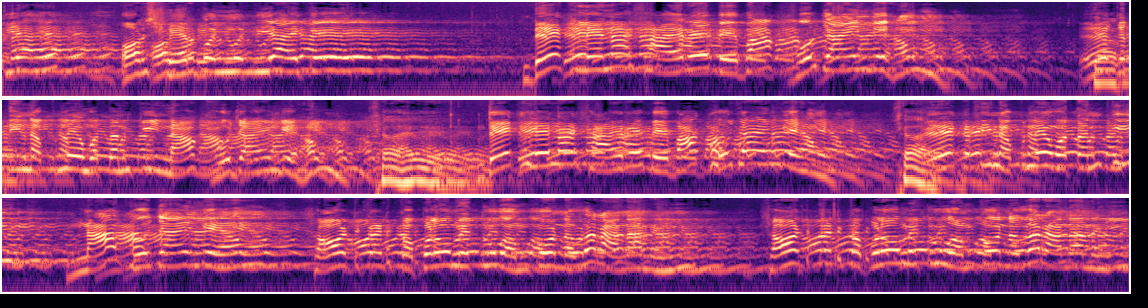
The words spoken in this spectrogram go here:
किया है और शेर को यूँ किया है कि, देख लेना सारे बेबाक हो जाएँगे हम। एक दिन अपने वतन की नाक हो जाएँगे हम। अच्छा है? देख लेना शायरे बेबाक हो जाएँगे हम। अच्छा है? एक दिन अपने वतन की नाक हो जाएँगे हम। शॉर्टकट कपड़ों में तू हमको नज़र आना नहीं। शॉर्टकट कपड़ों में तू हमको नज़र आना नहीं।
